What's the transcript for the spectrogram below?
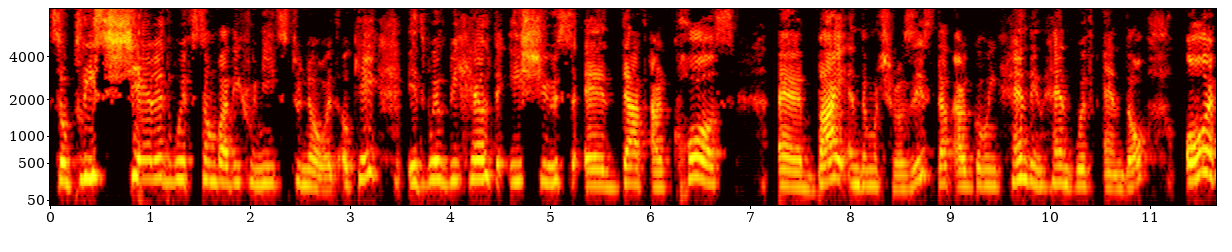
So please share it with somebody who needs to know it, okay? It will be health issues uh, that are caused uh, by endometriosis that are going hand in hand with endo or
